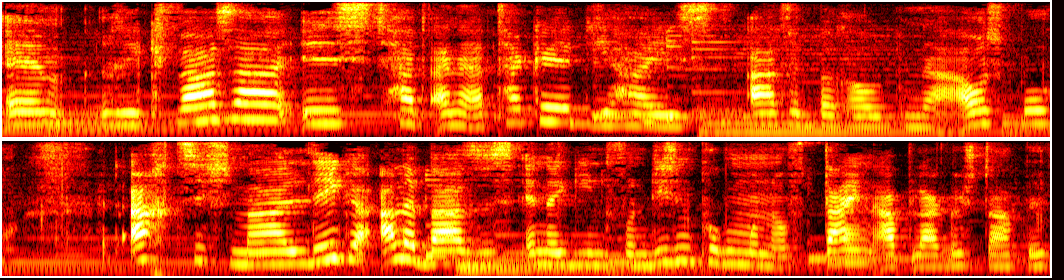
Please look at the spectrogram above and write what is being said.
Ähm, Rayquaza ist, hat eine Attacke, die heißt Atemberaubender Ausbruch. 80 Mal lege alle Basisenergien von diesem Pokémon auf deinen Ablagestapel.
